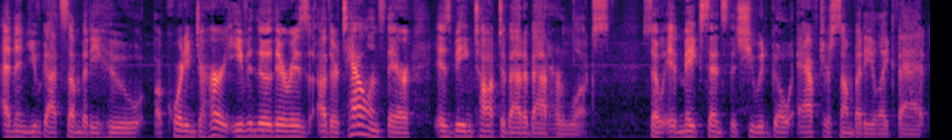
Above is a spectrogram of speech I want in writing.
And then you've got somebody who according to her even though there is other talents there is being talked about about her looks so it makes sense that she would go after somebody like that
